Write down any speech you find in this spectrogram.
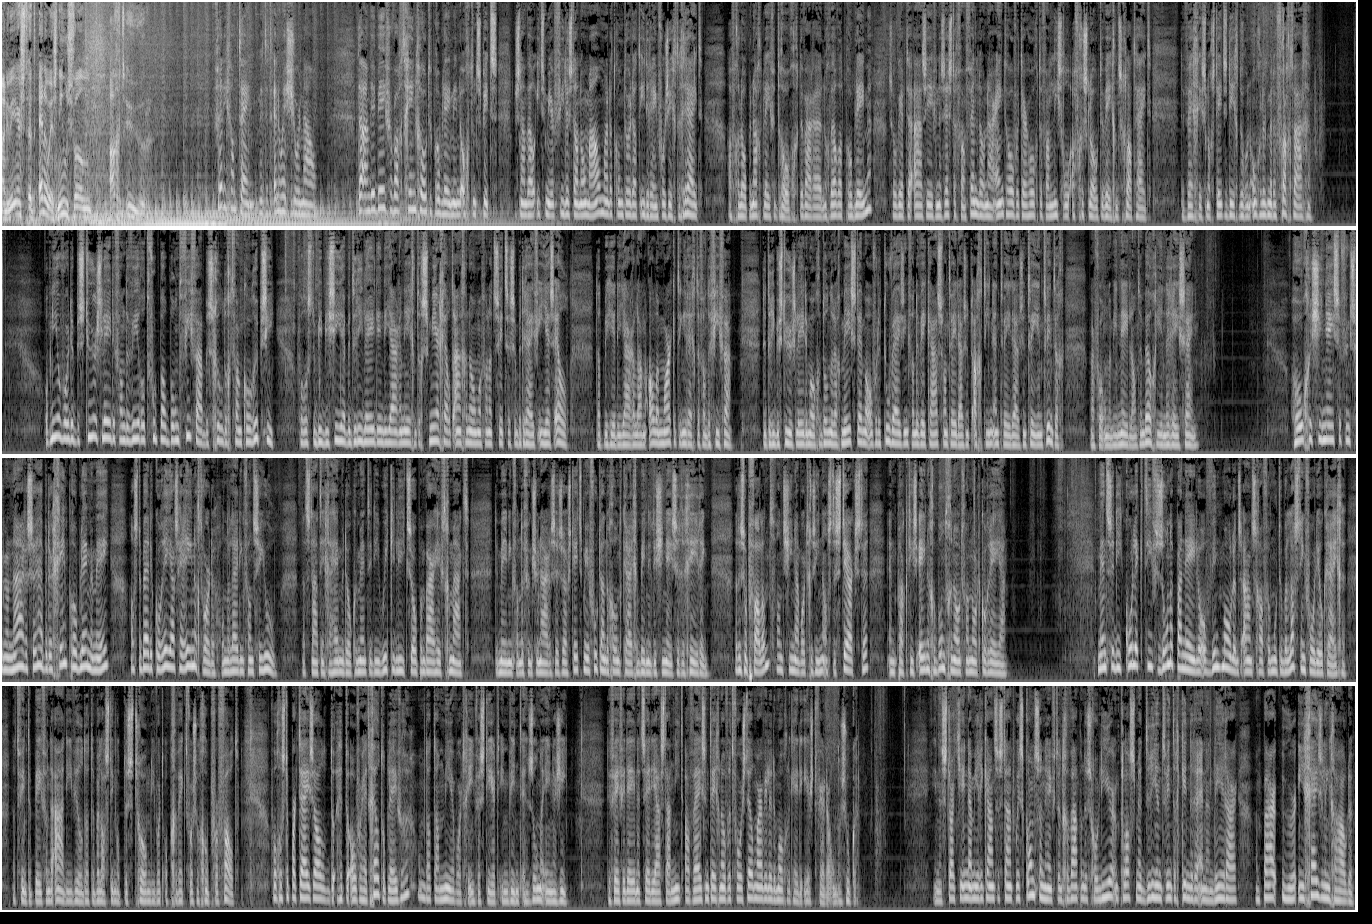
Maar nu eerst het NOS nieuws van 8 uur. Freddy van Tijn met het NOS Journaal. De ANWB verwacht geen grote problemen in de ochtendspits. Er staan wel iets meer files dan normaal, maar dat komt doordat iedereen voorzichtig rijdt. Afgelopen nacht bleef het droog. Er waren nog wel wat problemen. Zo werd de A67 van Venlo naar Eindhoven ter hoogte van Liesel afgesloten wegens gladheid. De weg is nog steeds dicht door een ongeluk met een vrachtwagen. Opnieuw worden bestuursleden van de Wereldvoetbalbond FIFA beschuldigd van corruptie. Volgens de BBC hebben drie leden in de jaren 90 smeergeld aangenomen van het Zwitserse bedrijf ISL. Dat beheerde jarenlang alle marketingrechten van de FIFA. De drie bestuursleden mogen donderdag meestemmen over de toewijzing van de WK's van 2018 en 2022, waarvoor onder meer Nederland en België in de race zijn. Hoge Chinese functionarissen hebben er geen problemen mee als de beide Korea's herenigd worden onder leiding van Seoul. Dat staat in geheime documenten die Wikileaks openbaar heeft gemaakt. De mening van de functionarissen zou steeds meer voet aan de grond krijgen binnen de Chinese regering. Dat is opvallend, want China wordt gezien als de sterkste en praktisch enige bondgenoot van Noord-Korea. Mensen die collectief zonnepanelen of windmolens aanschaffen moeten belastingvoordeel krijgen. Dat vindt de PvdA die wil dat de belasting op de stroom die wordt opgewekt voor zijn groep vervalt. Volgens de partij zal het de overheid geld opleveren omdat dan meer wordt geïnvesteerd in wind- en zonne-energie. De VVD en het CDA staan niet afwijzend tegenover het voorstel, maar willen de mogelijkheden eerst verder onderzoeken. In een stadje in de Amerikaanse staat Wisconsin heeft een gewapende scholier een klas met 23 kinderen en een leraar een paar uur in gijzeling gehouden.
